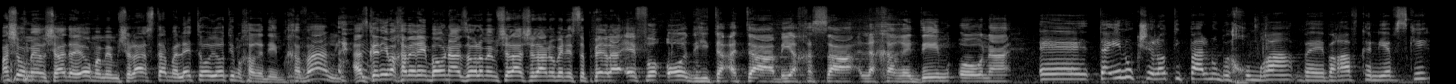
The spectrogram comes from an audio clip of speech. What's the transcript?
מה שאומר שעד היום הממשלה עשתה מלא טעויות עם החרדים. חבל. אז קדימה, חברים, בואו נעזור לממשלה שלנו ונספר לה איפה עוד היא טעתה ביחסה לחרדים. אורנה, אה, טעינו כשלא טיפלנו בחומרה ברב קנייבסקי,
